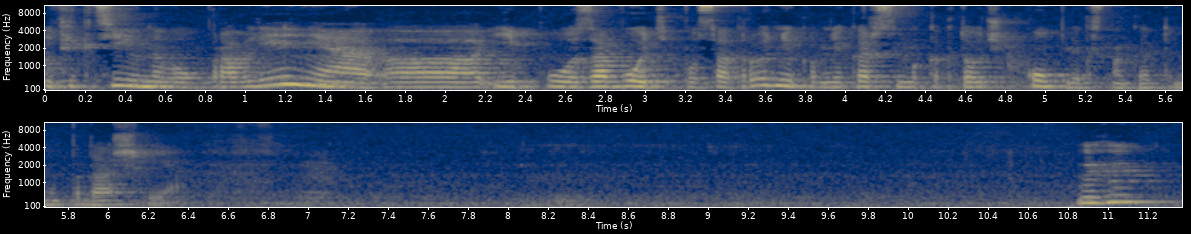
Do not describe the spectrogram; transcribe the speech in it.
эффективного управления а, и по заботе по сотрудникам, мне кажется, мы как-то очень комплексно к этому подошли. Угу.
